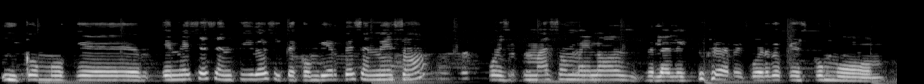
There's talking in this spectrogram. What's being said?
Y como que en ese sentido, si te conviertes en eso, pues más o menos de la lectura recuerdo que es como,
